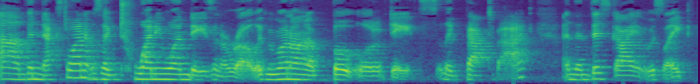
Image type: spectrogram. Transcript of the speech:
Um, the next one, it was like 21 days in a row. Like we went on a boatload of dates, like back to back. And then this guy, it was like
